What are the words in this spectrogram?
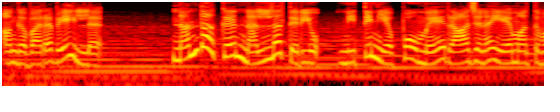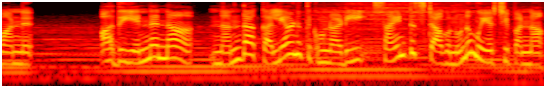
அங்க வரவே இல்ல. நந்தாக்கு நல்லா தெரியும் நிதின் எப்பவுமே ராஜனை ஏமாத்துவான்னு. அது என்னன்னா நந்தா கல்யாணத்துக்கு முன்னாடி சயின்டிஸ்ட் ஆகணும்னு முயற்சி பண்ணா.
